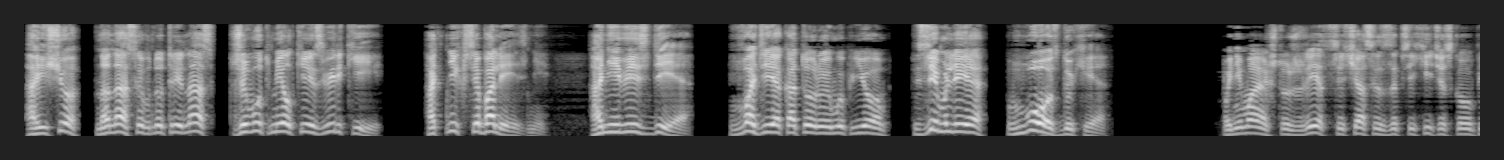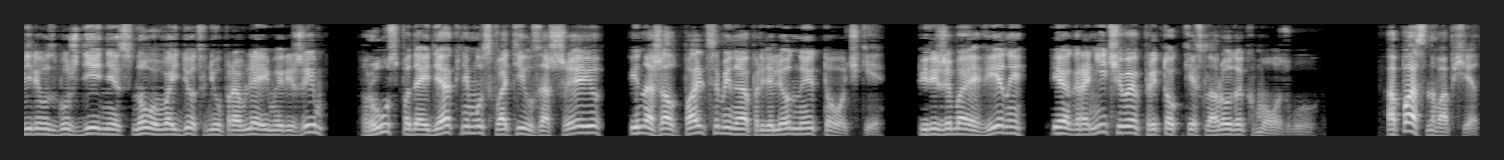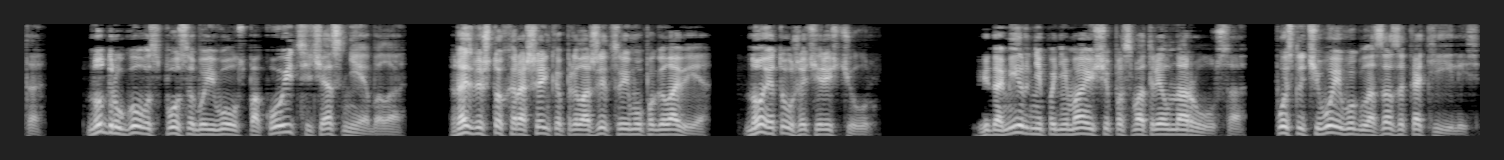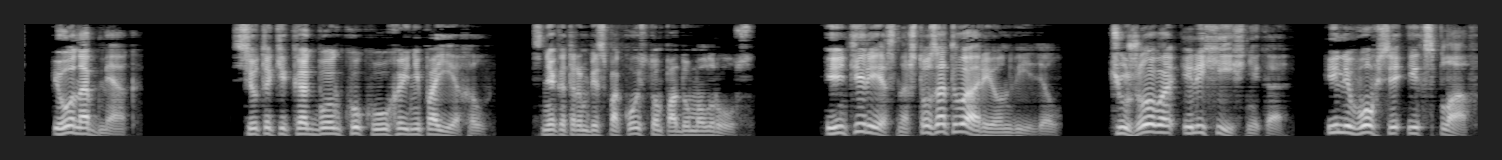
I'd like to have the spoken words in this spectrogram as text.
А еще на нас и внутри нас живут мелкие зверьки, от них все болезни. Они везде, в воде, которую мы пьем, в земле, в воздухе. Понимая, что жрец сейчас из-за психического перевозбуждения снова войдет в неуправляемый режим, Рус, подойдя к нему, схватил за шею и нажал пальцами на определенные точки, пережимая вены и ограничивая приток кислорода к мозгу. Опасно вообще-то, но другого способа его успокоить сейчас не было. Разве что хорошенько приложиться ему по голове, но это уже чересчур. Видомир непонимающе посмотрел на Руса, после чего его глаза закатились, и он обмяк. Все-таки как бы он кукухой не поехал, с некоторым беспокойством подумал Рус. Интересно, что за твари он видел? Чужого или хищника? Или вовсе их сплав?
